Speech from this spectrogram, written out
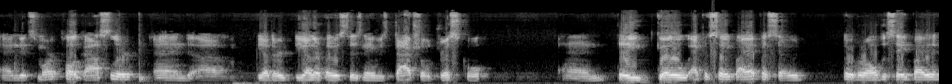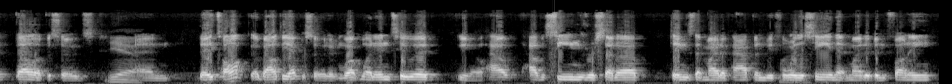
and it's Mark Paul Gosselaar and um, the other the other host. His name is Dashiell Driscoll, and they go episode by episode over all the Saved by the Bell episodes Yeah. and they talk about the episode and what went into it. You know how how the scenes were set up, things that might have happened before the scene that might have been funny.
